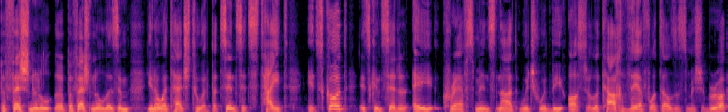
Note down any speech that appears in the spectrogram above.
professional uh, professionalism, you know, attached to it. But since it's tight, it's good. It's considered a craftsman's knot, which would be osir. Lekach therefore tells us Mishabura,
